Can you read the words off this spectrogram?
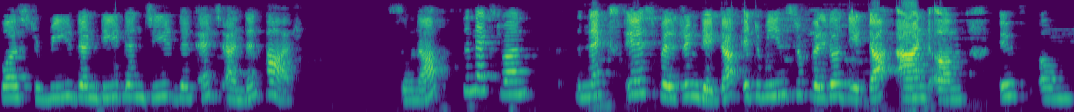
First B then D then G then H and then R. So now the next one. The next is filtering data. It means to filter data. And um, if um,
